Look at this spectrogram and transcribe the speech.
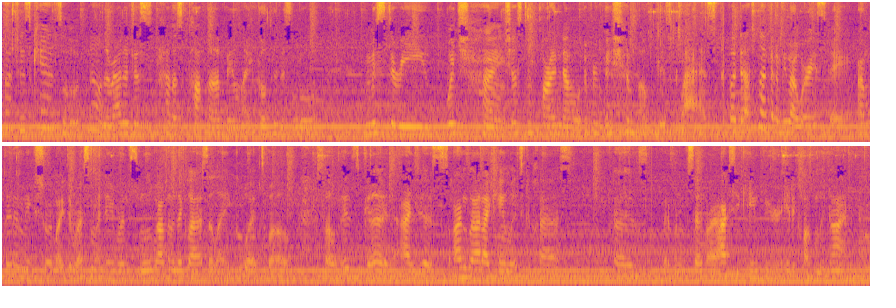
class is canceled. No, they'd rather just have us pop up and like go through this little mystery witch hunt just to find out information about this class. But that's not gonna be my worries today. I'm gonna make sure like the rest of my day runs smooth after the class at like what 12. So it's good. I just I'm glad I came late to the class because would have been upset I actually came here at 8 o'clock on the dime.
